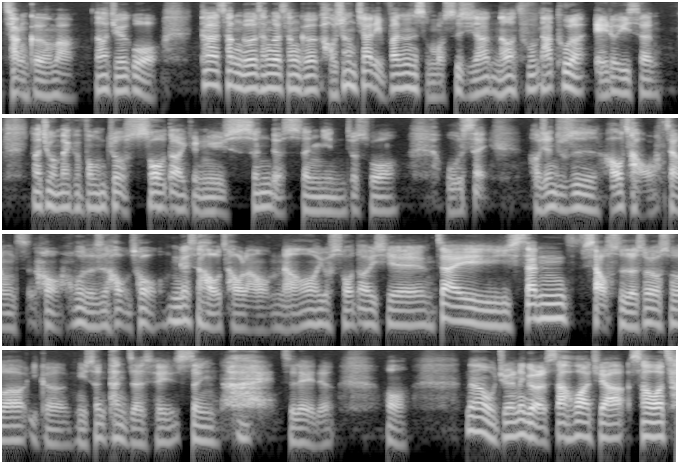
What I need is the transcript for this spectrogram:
唱歌嘛，然后结果他唱歌唱歌唱歌，好像家里发生什么事情，他然后突他突然哎了一声。那就麦克风就收到一个女生的声音，就说“五岁”，好像就是好吵这样子哈，或者是好臭，应该是好吵然后，然后又收到一些在三小时的时候又收到一个女生叹着谁声音“唉”之类的哦。那我觉得那个沙发家沙发场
